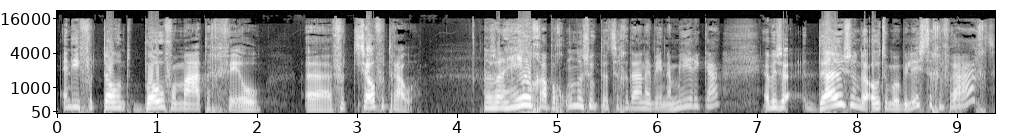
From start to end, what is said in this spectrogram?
En die vertoont bovenmatig veel eh, ver- zelfvertrouwen. Dat is een heel grappig onderzoek dat ze gedaan hebben in Amerika. Hebben ze duizenden automobilisten gevraagd.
